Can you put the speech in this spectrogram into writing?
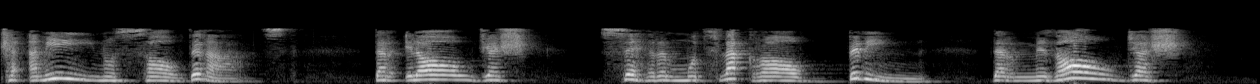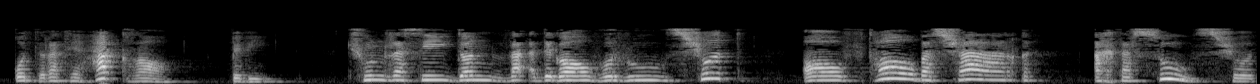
که امین و صادق است. در علاجش سحر مطلق را ببین. در مزاجش قدرت حق را ببین. چون رسید آن وعدگاه و روز شد آفتاب از شرق اخترسوز شد.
